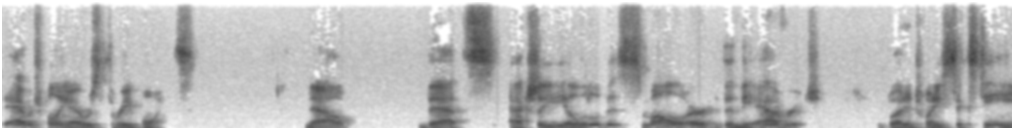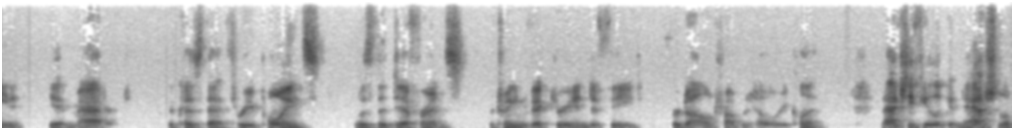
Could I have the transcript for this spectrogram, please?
the average polling error was three points. Now, that's actually a little bit smaller than the average. But in 2016, it mattered because that three points was the difference between victory and defeat for Donald Trump and Hillary Clinton. And actually, if you look at national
